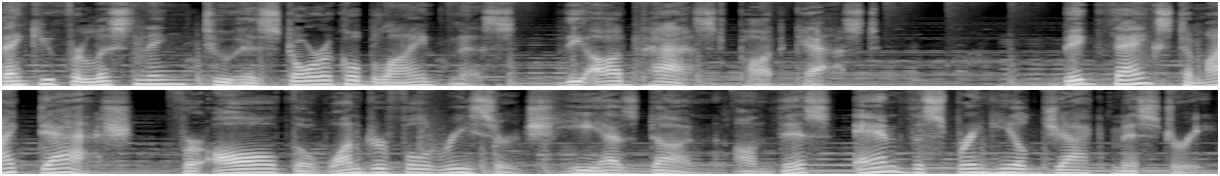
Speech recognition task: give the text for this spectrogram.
Thank you for listening to Historical Blindness, the Odd Past podcast. Big thanks to Mike Dash for all the wonderful research he has done on this and the Spring Heeled Jack mystery.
